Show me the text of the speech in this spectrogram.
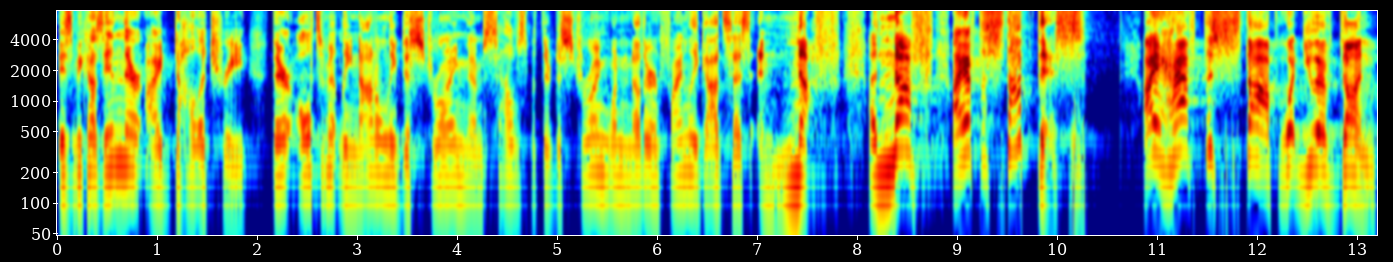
Is because in their idolatry, they're ultimately not only destroying themselves, but they're destroying one another. And finally, God says, Enough, enough. I have to stop this. I have to stop what you have done.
